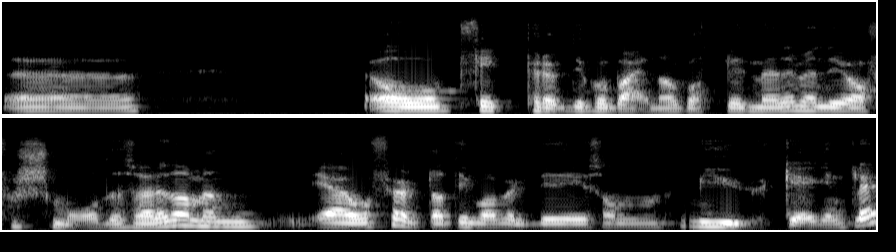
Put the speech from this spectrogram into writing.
eh, og fikk prøvd de på beina og gått litt med dem, men de var for små, dessverre. da. Men jeg følte at de var veldig sånn mjuke, egentlig.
